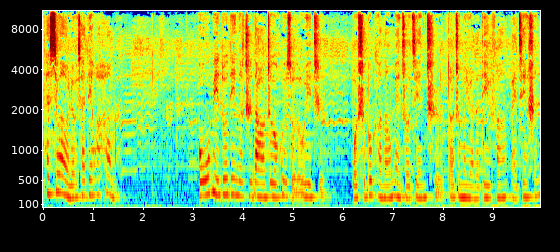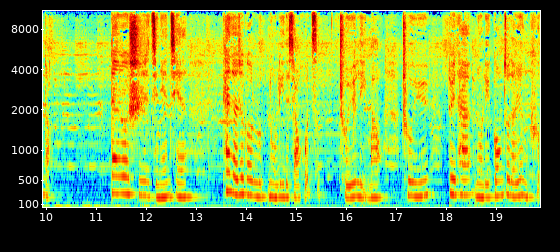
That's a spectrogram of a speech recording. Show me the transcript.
他希望我留下电话号码。我无比笃定的知道这个会所的位置，我是不可能每周坚持到这么远的地方来健身的。但若是几年前，看着这个努努力的小伙子，出于礼貌，出于对他努力工作的认可，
